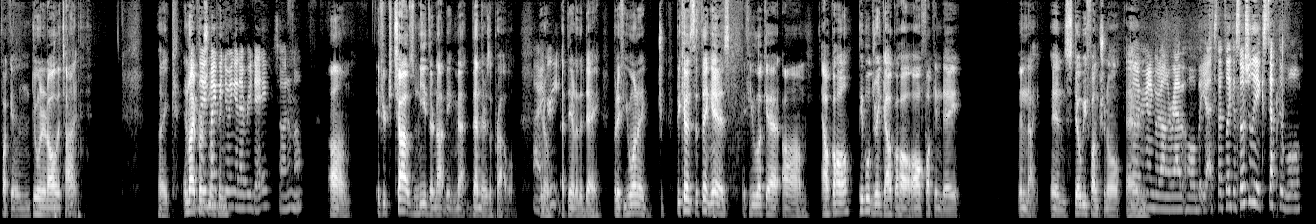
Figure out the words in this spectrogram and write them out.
fucking doing it all the time. Like in my personal, they might opinion, be doing it every day, so I don't know. um, if your child's needs are not being met, then there's a problem. I you know, agree. at the end of the day. But if you want to, because the thing is, if you look at um, alcohol, people drink alcohol all fucking day and night and still be functional. I feel like And we're gonna go down a rabbit hole, but yes, that's like a socially acceptable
